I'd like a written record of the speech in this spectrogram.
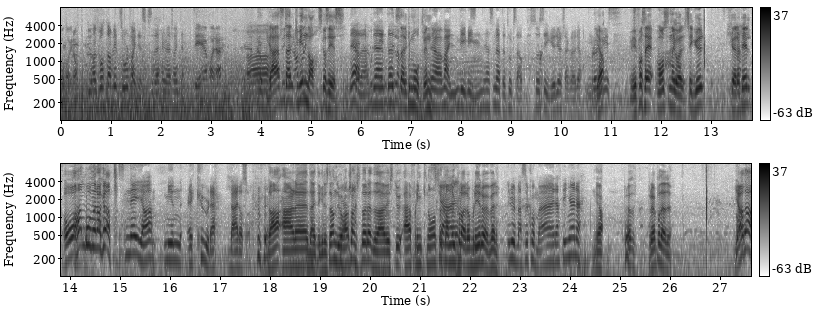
pådagerne. Du har godt av litt sol, faktisk, så det kan være sant, det. Det har jeg. Da- Det er sterk vind, da, skal sies. Det er det. det, det Sterk motvind. ja, vinden, vi- vinden som heter tok seg opp, så Sigurd gjør seg klar, ja. Mm. Ja. Vi får se åssen det går. Sigurd kjører til. Og han bommer akkurat! Sneia min eh, kule der også. Da er det deg til, Kristian. Du har sjansen til å redde deg. Hvis du er flink nå, så kan du klare å bli røver. Så kommer jeg rett inn her, jeg. Ja. Prøv, prøv på det, du. Ja da!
